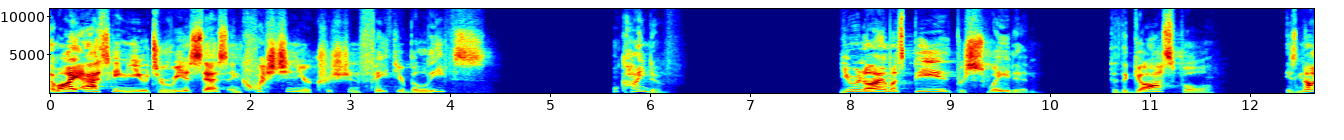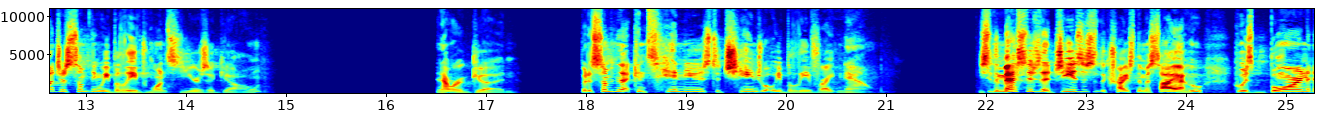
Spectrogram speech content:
am, I asking you to reassess and question your Christian faith, your beliefs? Well, kind of. You and I must be persuaded that the gospel is not just something we believed once years ago, now we're good, but it's something that continues to change what we believe right now. You see, the message that Jesus is the Christ, the Messiah, who, who was born,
